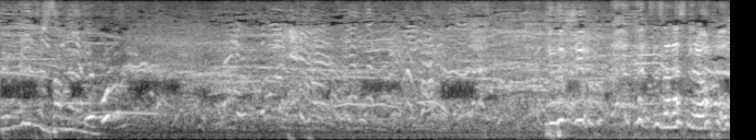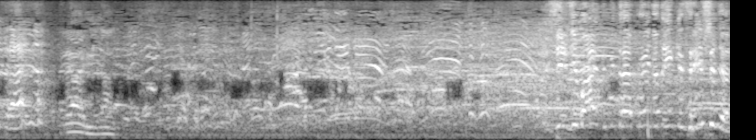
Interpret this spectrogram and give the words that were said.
Ти вийдеш за мене? Це зараз не рофл, реально? Реально, реально. Всі знімають, тобі треба прийняти якесь рішення.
